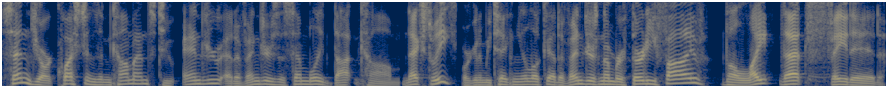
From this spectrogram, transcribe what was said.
send your questions and comments to Andrew at AvengersAssembly.com. Next week, we're going to be taking a look at Avengers number 35 The Light That Faded.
